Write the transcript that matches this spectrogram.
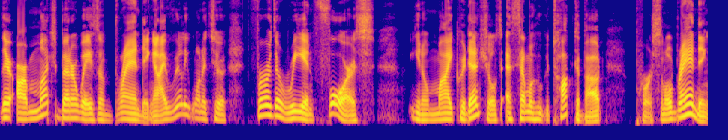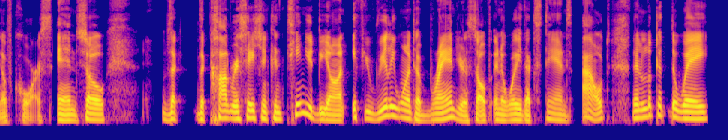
there are much better ways of branding and I really wanted to further reinforce you know my credentials as someone who talked about personal branding of course. And so the the conversation continued beyond if you really want to brand yourself in a way that stands out, then look at the way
